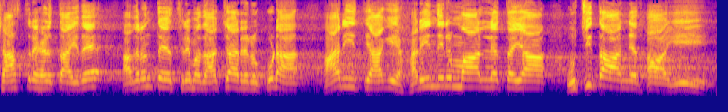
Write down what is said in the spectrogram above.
ಶಾಸ್ತ್ರ ಹೇಳ್ತಾ ಇದೆ. ಅದರಂತೆ ಶ್ರೀಮದ್ ಆಚಾರ್ಯರು ಕೂಡ ಆ ರೀತಿಯಾಗಿ ಹರಿನಿರ್ಮಾಲ್ಯತೆಯ ಉಚಿತ ಅನ್ಯಥಾಯಿ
